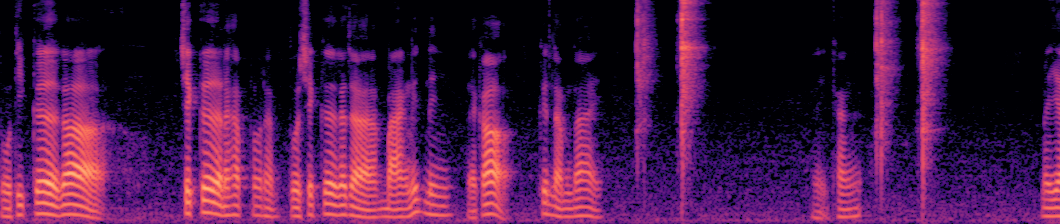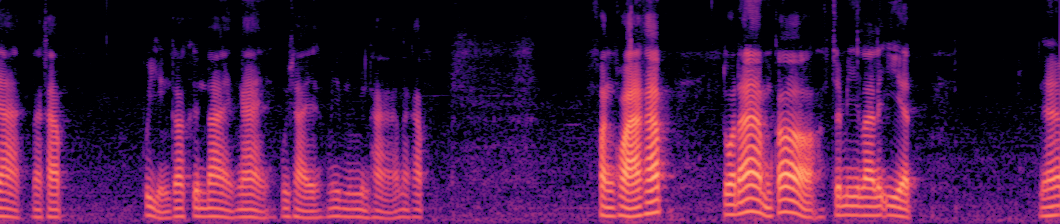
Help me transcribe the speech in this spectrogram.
ตัวทิกเกอร์ก็ เช็คเกอร์นะครับโทษครับตัวเช็คเกอร์ก็จะบางนิดนึง แต่ก็ขึ้นลำได้อีกครั้ง ไม่ยากนะครับ ผู้หญิงก็ขึ้นได้ง่าย ผู้ชายไม่มีปัญหานะครับ ฝั่งขวาครับ ตัวด้ามก็จะมีรายละเอียดนะฮะ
